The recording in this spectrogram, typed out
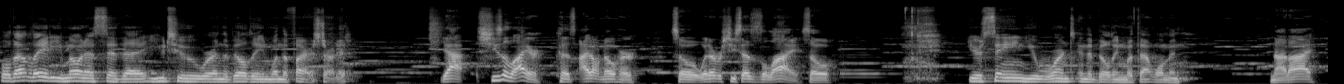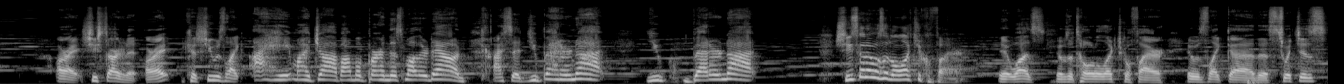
Well, that lady, Mona, said that you two were in the building when the fire started. Yeah, she's a liar because I don't know her. So whatever she says is a lie. So You're saying you weren't in the building with that woman. not I. All right, she started it. All right, because she was like, "I hate my job. I'm gonna burn this mother down." I said, "You better not. You better not." She said it was an electrical fire. It was. It was a total electrical fire. It was like uh, the switches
